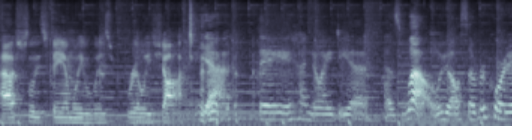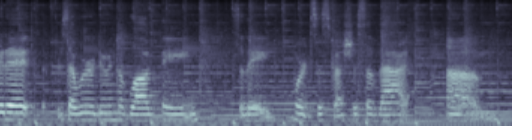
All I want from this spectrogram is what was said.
Ashley's family was really shocked. Yeah, they had no idea as well. We also recorded it, said we were doing the vlog thing, so they weren't suspicious of that. Um,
